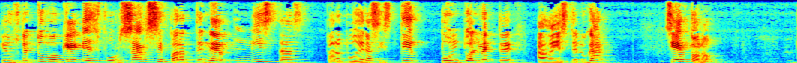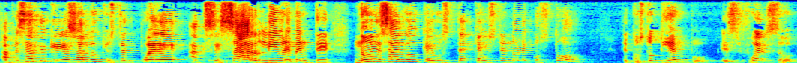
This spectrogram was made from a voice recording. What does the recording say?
que usted tuvo que esforzarse para tener listas para poder asistir puntualmente a este lugar. ¿Cierto o no? A pesar de que es algo que usted puede accesar libremente, no es algo que, usted, que a usted no le costó. Le costó tiempo, esfuerzo,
